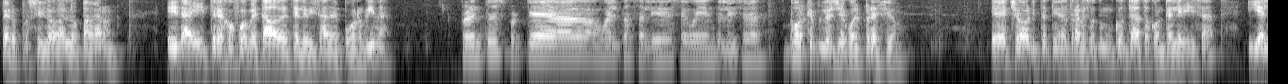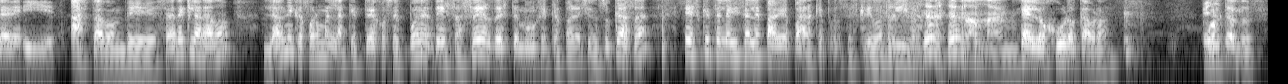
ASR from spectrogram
pero pues sí lo, lo pagaron. Y de ahí Trejo fue vetado de Televisa de por vida. Pero entonces, ¿por qué ha vuelto a salir ese güey en televisora? Porque pues, les llegó el precio. De hecho, ahorita tiene otra vez un contrato con Televisa. Y, él, y hasta donde se ha declarado, la única forma en la que Trejo se puede deshacer de este monje que apareció en su casa es que Televisa le pague para que pues escriba otro libro. No mames. Te lo juro, cabrón. Cañitas dos.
